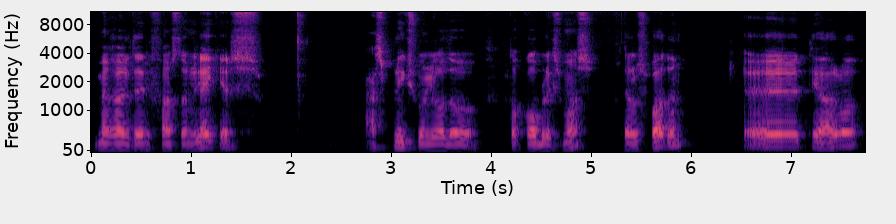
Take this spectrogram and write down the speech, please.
μεγαλύτεροι φans των Lakers. Ας πνίξουμε λίγο το, το κόμπλεξ μας, τέλος πάντων. Ε, τι άλλο.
